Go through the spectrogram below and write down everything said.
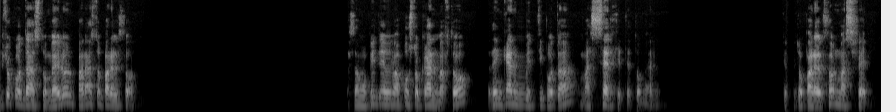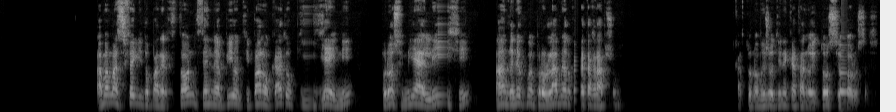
πιο κοντά στο μέλλον παρά στο παρελθόν. Θα μου πείτε, μα πώς το κάνουμε αυτό; Δεν κάνουμε τίποτα, μας έρχεται το μέλλον. Και το παρελθόν μας φεύγει. Άμα μας φεύγει το παρελθόν, θέλει να πει ότι πάνω κάτω πηγαίνει προς μία λύση, αν δεν έχουμε προλάβει να το καταγράψουμε. Αυτό νομίζω ότι είναι κατανοητό σε όλους σας.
